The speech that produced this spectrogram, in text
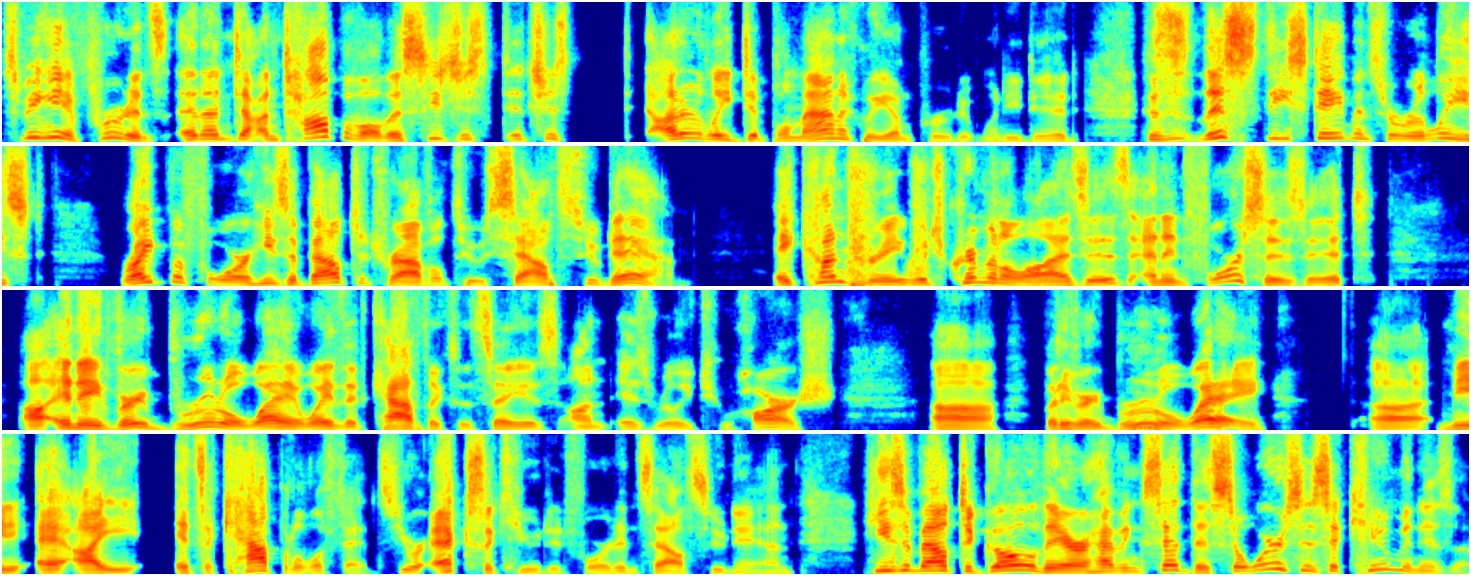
speaking of prudence and on top of all this he's just it's just utterly diplomatically unprudent what he did. Because this these statements were released right before he's about to travel to south sudan a country which criminalizes and enforces it uh, in a very brutal way, a way that Catholics would say is on is really too harsh, uh, but a very mm-hmm. brutal way. Uh, meaning, i.e., it's a capital offense. You're executed for it in South Sudan. He's about to go there, having said this. So where's his ecumenism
